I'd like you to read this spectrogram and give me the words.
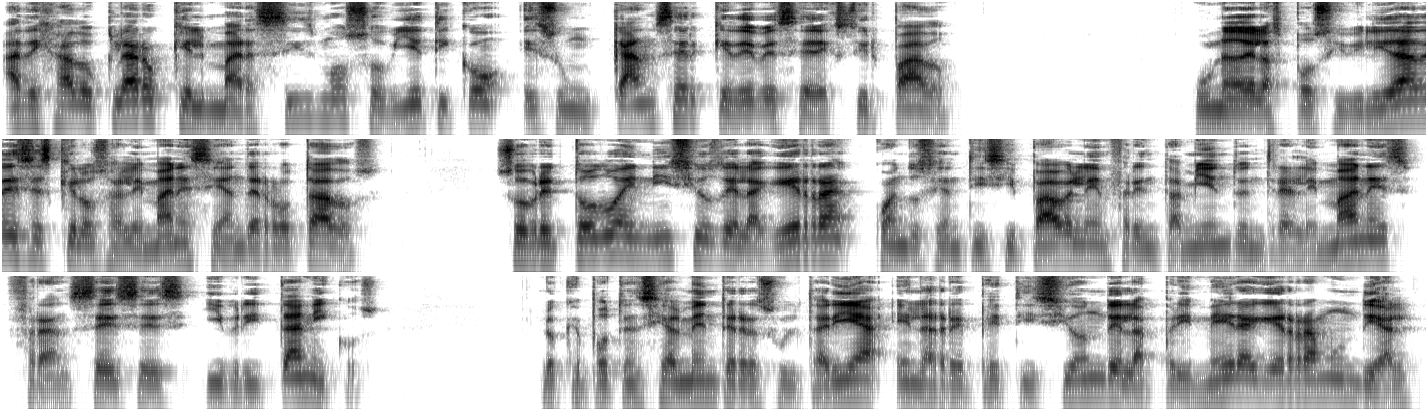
ha dejado claro que el marxismo soviético es un cáncer que debe ser extirpado. Una de las posibilidades es que los alemanes sean derrotados, sobre todo a inicios de la guerra cuando se anticipaba el enfrentamiento entre alemanes, franceses y británicos, lo que potencialmente resultaría en la repetición de la Primera Guerra Mundial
